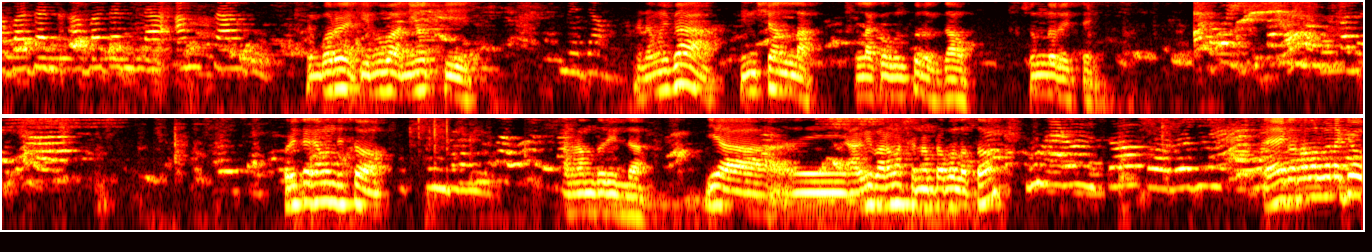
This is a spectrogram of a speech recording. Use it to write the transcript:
আবাদান আবাদান লা তুমি বরে কি হবা? নিয়ত কি? ম্যাডাম। হইবা? ইনশাল্লাহ আল্লাহ কবুল করুক যাও। সুন্দর হইছে। পরীক্ষা কেমন দিছ? আলহামদুলিল্লাহ। ইয়া আরবি বারো মাসের নামটা বলো তো। এই কথা বলবে না কেউ?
